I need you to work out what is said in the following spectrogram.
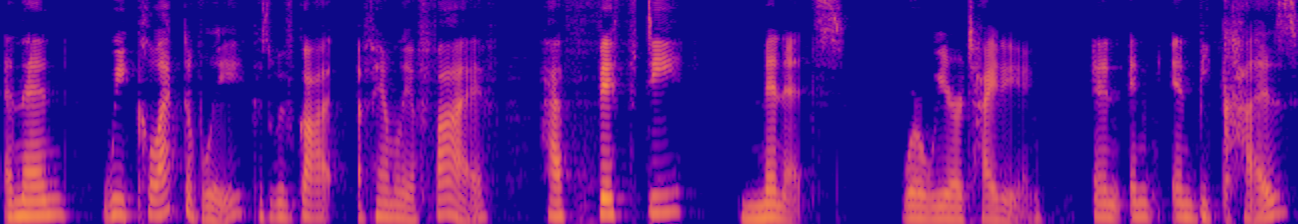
And then we collectively, because we've got a family of five, have 50 minutes where we are tidying. And, and, and because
